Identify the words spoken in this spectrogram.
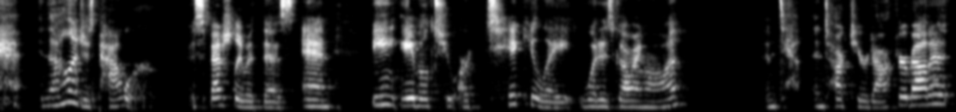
knowledge is power, especially with this, and being able to articulate what is going on and, t- and talk to your doctor about it,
